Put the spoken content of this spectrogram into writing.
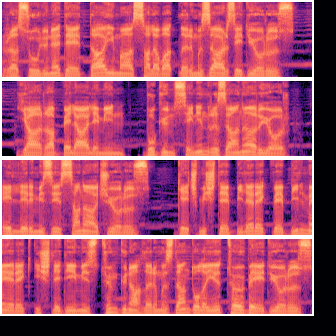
Resulüne de daima salavatlarımızı arz ediyoruz. Ya Rabbel Alemin, bugün senin rızanı arıyor, ellerimizi sana açıyoruz. Geçmişte bilerek ve bilmeyerek işlediğimiz tüm günahlarımızdan dolayı tövbe ediyoruz.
